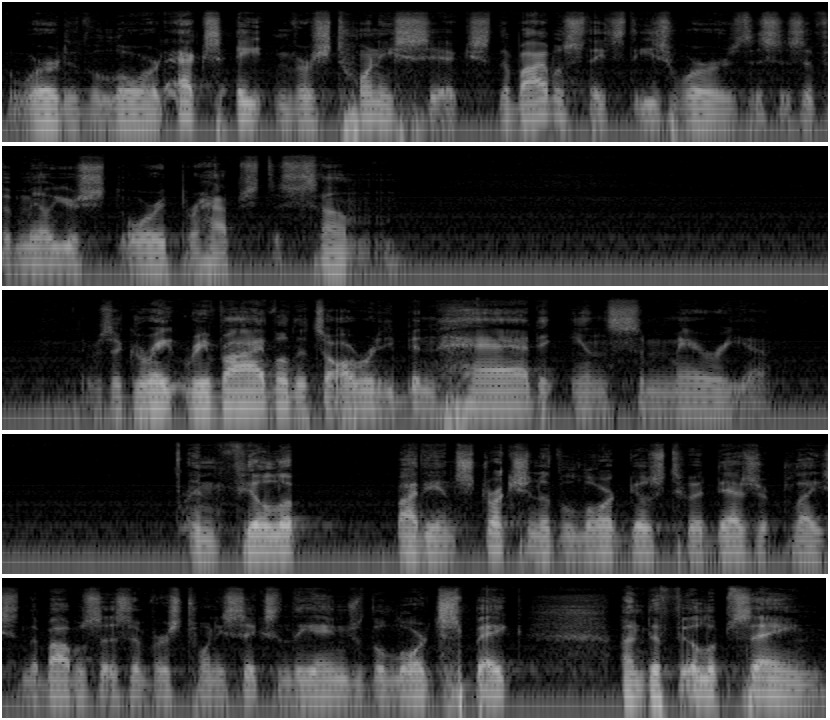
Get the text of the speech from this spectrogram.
the word of the Lord. Acts 8 and verse 26. The Bible states these words. This is a familiar story, perhaps to some. There was a great revival that's already been had in Samaria. And Philip, by the instruction of the Lord, goes to a desert place. And the Bible says in verse 26 And the angel of the Lord spake unto Philip, saying,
